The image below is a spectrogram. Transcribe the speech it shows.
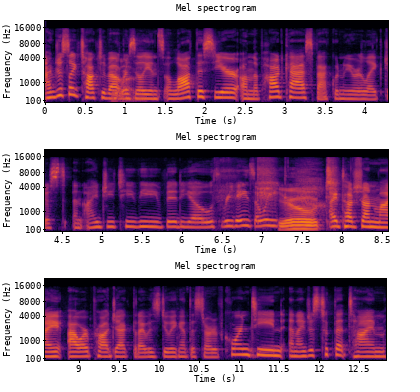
I've just like talked about love it. resilience a lot this year on the podcast. Back when we were like just an IGTV video three days a week. cute. I touched on my hour project that I was doing at the start of quarantine, and I just took that time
